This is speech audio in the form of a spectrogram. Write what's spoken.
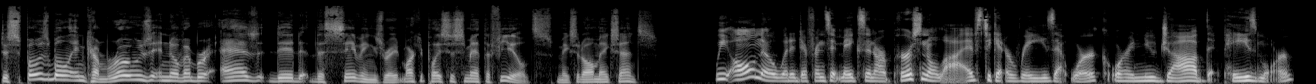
disposable income rose in November, as did the savings rate. Marketplace's Samantha Fields makes it all make sense. We all know what a difference it makes in our personal lives to get a raise at work or a new job that pays more.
